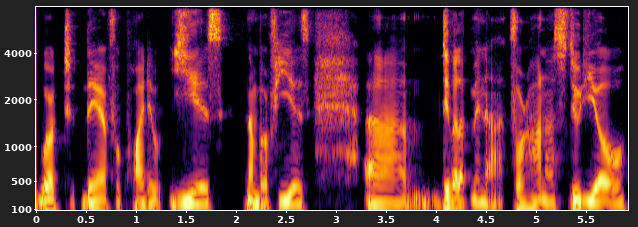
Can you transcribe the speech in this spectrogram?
worked there for quite a years number of years, um, development uh, for HANA Studio.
